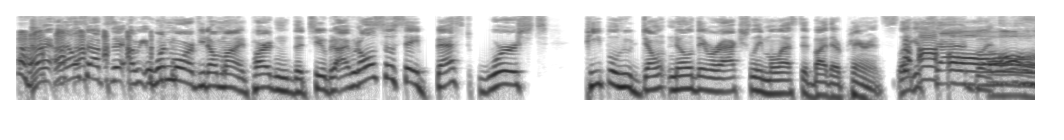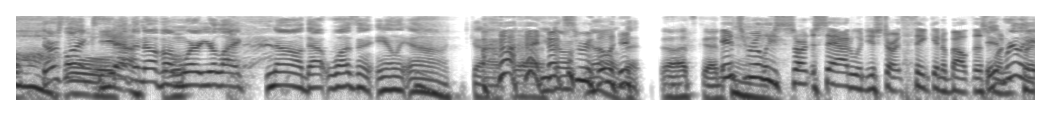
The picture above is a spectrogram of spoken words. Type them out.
I, I also have to say I mean, one more, if you don't mind. Pardon the two, but I would also say best worst people who don't know they were actually molested by their parents. Like it's sad, Oh. but there's like Oh. seven of them where you're like, no, that wasn't alien. Oh God, you It's don't know really- that. Oh, that's good. It's really start, sad when you start thinking about this It one really, it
